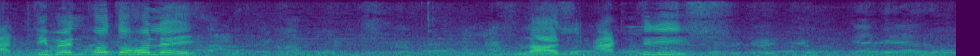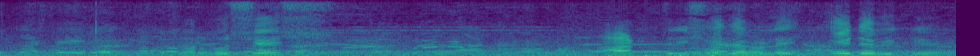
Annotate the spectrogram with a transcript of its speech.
আর দিবেন কত হলে? লাস্ট আটত্রিশ। সর্বশেষ। আটত্রিশ হাজার হলে এটা বিক্রি হবে।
